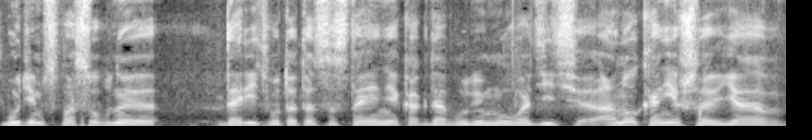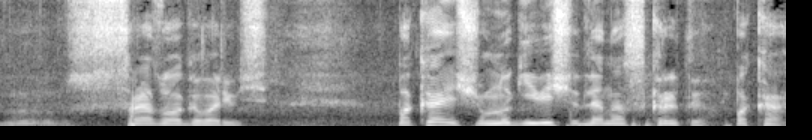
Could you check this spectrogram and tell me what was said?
будем способны дарить вот это состояние, когда будем уводить. Оно, конечно, я сразу оговорюсь. Пока еще многие вещи для нас скрыты. Пока.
